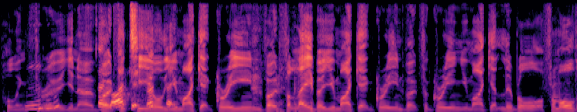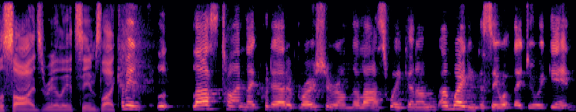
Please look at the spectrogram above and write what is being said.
pulling Mhm. through. You know, They vote like for it, Teal, you might get Green. Vote for Labor, you might get Green. Vote for Green, you might get Liberal. From all the sides, really, it seems like. I mean, l- last time they put out a brochure on the last week, and I'm, I'm waiting to see what they do again.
